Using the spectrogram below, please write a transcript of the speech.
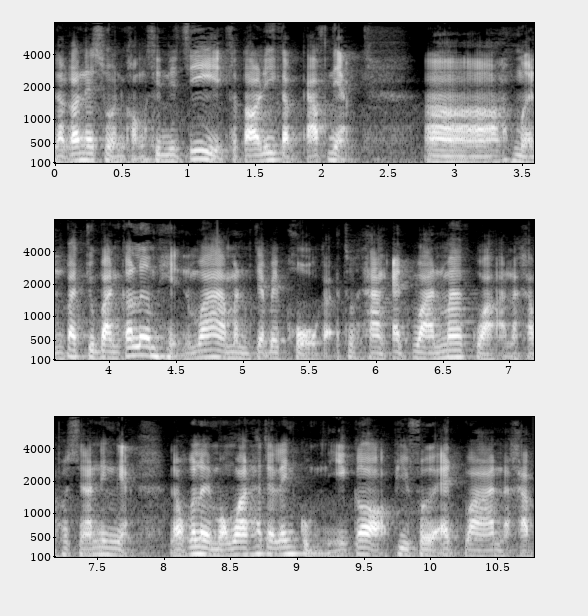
แล้วก็ในส่วนของ synergy story กับ g ราฟเนี่ยเหมือนปัจจุบันก็เริ่มเห็นว่ามันจะไปโผล่กับทาง Advance มากกว่านะครับ เพราะฉะนั้นเนี่ยเราก็เลยมองว่าถ้าจะเล่นกลุ่มนี้ก็ prefer Advance นะครับ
